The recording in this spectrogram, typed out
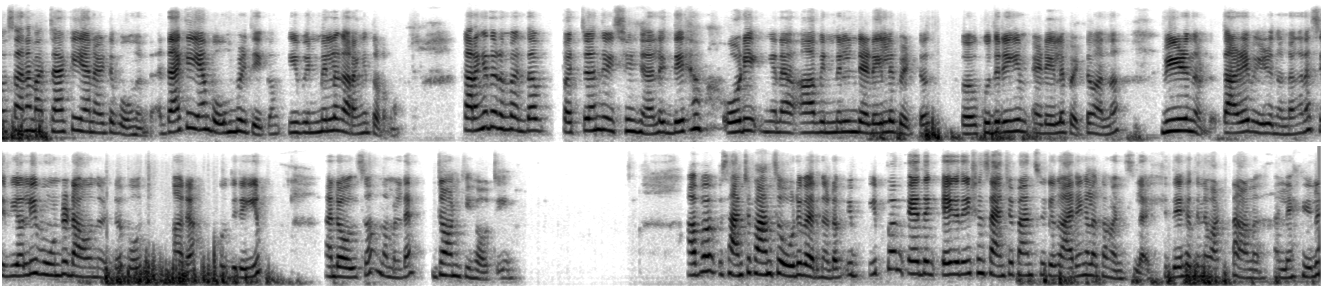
അവസാനം അറ്റാക്ക് ചെയ്യാനായിട്ട് പോകുന്നുണ്ട്. അറ്റാക്ക് ചെയ്യാൻ പോകുമ്പോഴത്തേക്കും ഈ വിൺമില്ല് കറങ്ങി തുടങ്ങും. കറങ്ങി തുടങ്ങുമ്പോൾ എന്താ പറ്റുകയെന്ന് ചോദിച്ചു കഴിഞ്ഞാൽ ഇദ്ദേഹം ഓടി ഇങ്ങനെ ആ വിൻമില്ലിന്റെ ഇടയിൽ പെട്ട് കുതിരയും ഇടയിൽ പെട്ട് വന്ന് വീഴുന്നുണ്ട്. താഴെ വീഴുന്നുണ്ട്. അങ്ങനെ സിവിയർലി വൂണ്ടഡ് ആവുന്നുണ്ട് ബോത്ത് ആരാ? കുതിരയും ആൻഡ് ഓൾസോ നമ്മളുടെ ജോൺ കിഹോട്ടിയും അപ്പൊ സാൻചോ പാൻസ് ഓടി വരുന്നുണ്ട്. ഇപ്പം ഏത് ഏകദേശം സാൻചോ പാൻസൊക്കെ കാര്യങ്ങളൊക്കെ മനസ്സിലായി. ഇദ്ദേഹത്തിന് വട്ടാണ്. അല്ലെങ്കിൽ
